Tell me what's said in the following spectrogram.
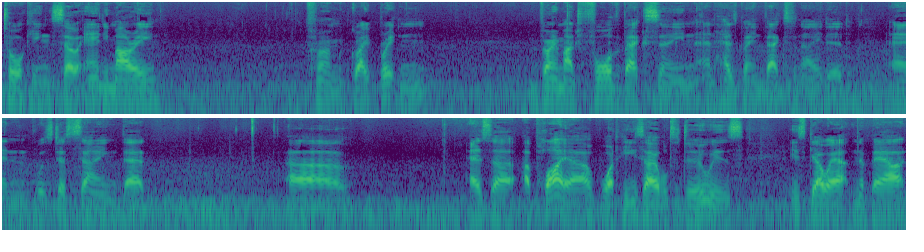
talking. So Andy Murray from Great Britain, very much for the vaccine and has been vaccinated, and was just saying that. Uh, as a, a player, what he's able to do is is go out and about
